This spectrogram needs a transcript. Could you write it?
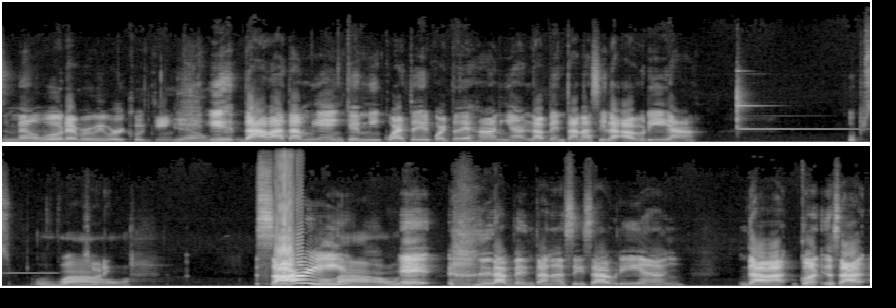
smell whatever we were cooking Yeah. y daba también que mi cuarto y el cuarto de Hania las ventanas si las abría Oops. Wow. Sorry. Loud. Eh, las ventanas sí se abrían. Daba, con, o sea,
